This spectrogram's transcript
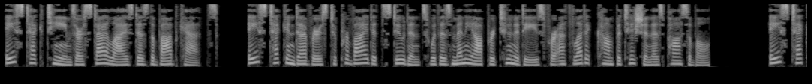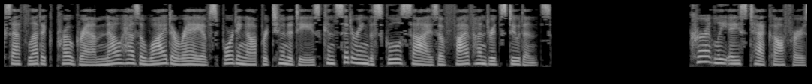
Ace Tech teams are stylized as the Bobcats. Ace Tech endeavors to provide its students with as many opportunities for athletic competition as possible. Ace Tech's athletic program now has a wide array of sporting opportunities considering the school's size of 500 students. Currently Ace Tech offers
